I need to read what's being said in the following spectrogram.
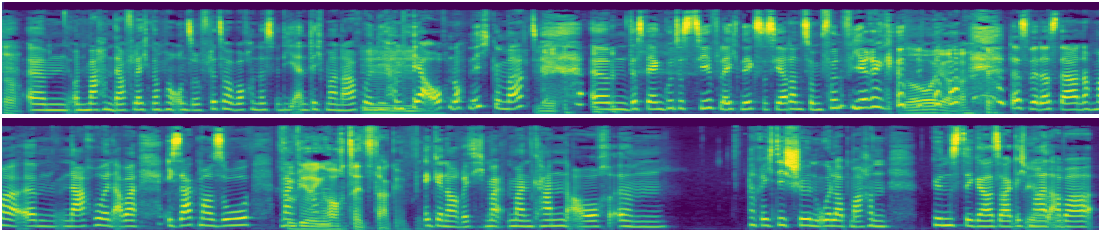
Ja. ähm, und machen da vielleicht nochmal unsere Flitterwochen, dass wir die endlich mal nachholen. Die haben wir ja auch noch nicht gemacht. Mhm. Nee. Ähm, das wäre ein gutes Ziel, vielleicht nächstes Jahr dann zum Fünfjährigen Oh ja. dass wir das da nochmal ähm, nachholen. Aber ich sag mal so, Fünfjährigen kann, Hochzeitstag. genau richtig, man, man kann auch ähm, richtig schön Urlaub machen, günstiger, sag ich Ja. mal, aber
